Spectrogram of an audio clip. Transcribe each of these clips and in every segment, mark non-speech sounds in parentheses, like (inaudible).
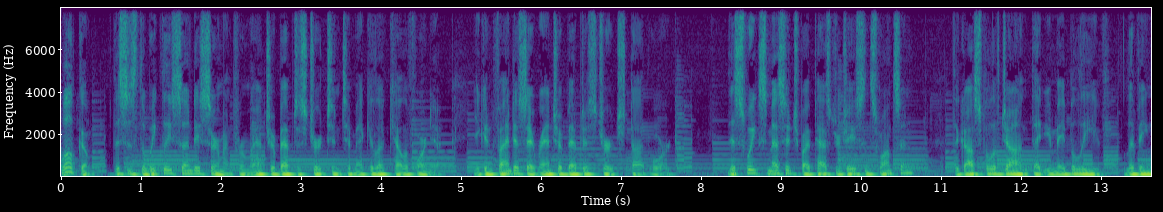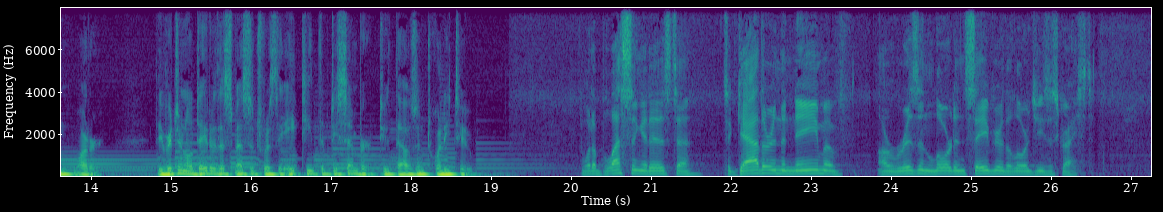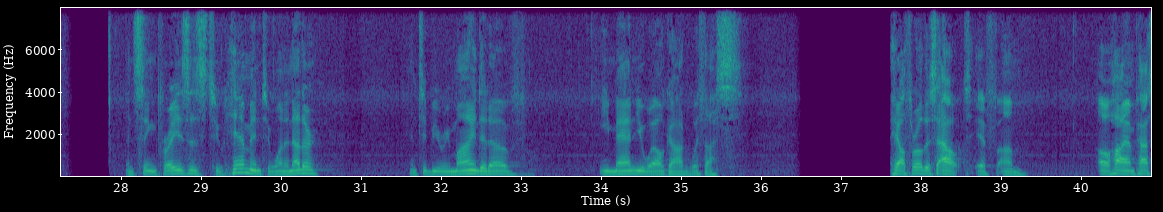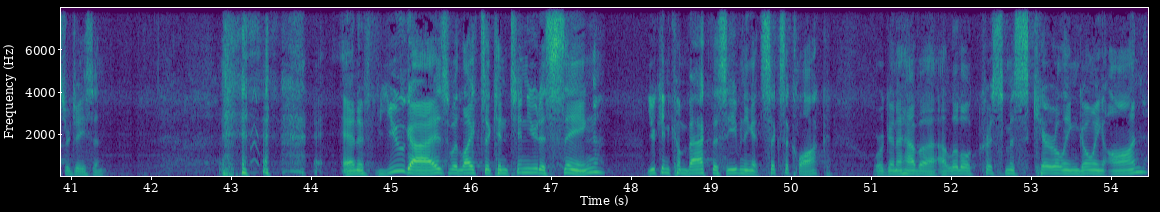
Welcome. This is the weekly Sunday sermon from Rancho Baptist Church in Temecula, California. You can find us at ranchobaptistchurch.org. This week's message by Pastor Jason Swanson The Gospel of John, that you may believe, living water. The original date of this message was the 18th of December, 2022. What a blessing it is to, to gather in the name of our risen Lord and Savior, the Lord Jesus Christ and sing praises to Him and to one another, and to be reminded of Emmanuel, God with us. Hey, I'll throw this out. If, um, oh, hi, I'm Pastor Jason. (laughs) and if you guys would like to continue to sing, you can come back this evening at 6 o'clock. We're going to have a, a, little Christmas caroling going on.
